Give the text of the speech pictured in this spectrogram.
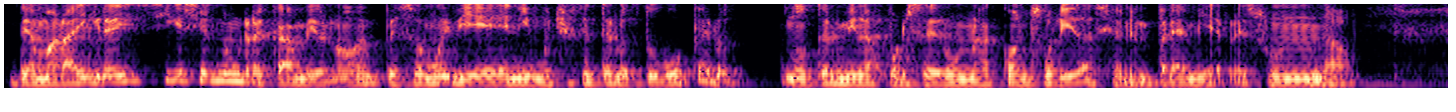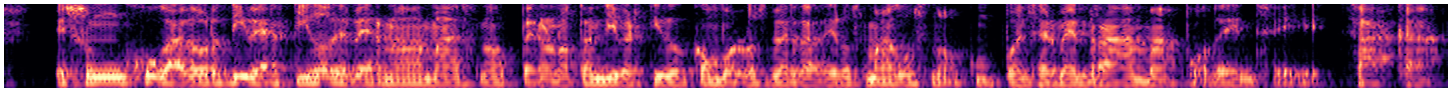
de Marai Gray sigue siendo un recambio, ¿no? Empezó muy bien y mucha gente lo tuvo, pero no termina por ser una consolidación en Premier. Es un, es un jugador divertido de ver nada más, ¿no? Pero no tan divertido como los verdaderos magos, ¿no? Como pueden ser Ben Rama, Podense, Saka,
